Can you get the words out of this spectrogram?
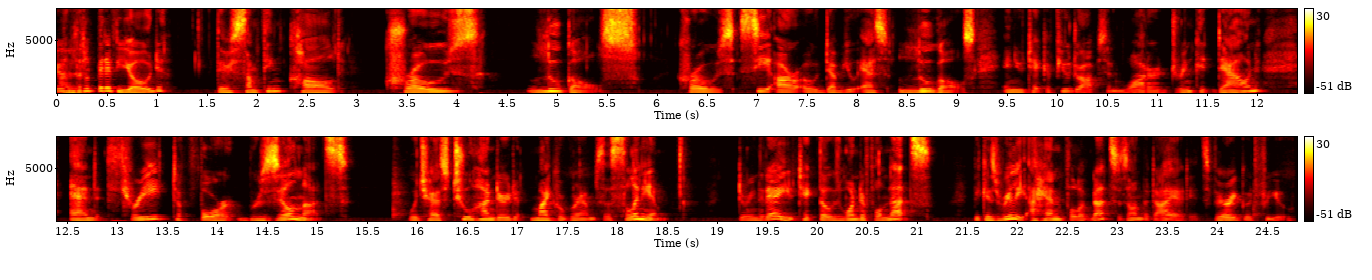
A little bit of yod. There's something called Crow's Lugol's. Crow's, C R O W S, Lugol's. And you take a few drops in water, drink it down, and three to four Brazil nuts, which has 200 micrograms of selenium. During the day, you take those wonderful nuts because really a handful of nuts is on the diet. It's very good for you.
